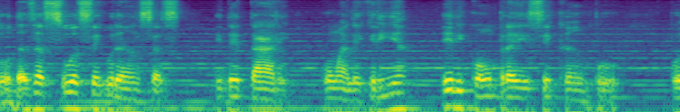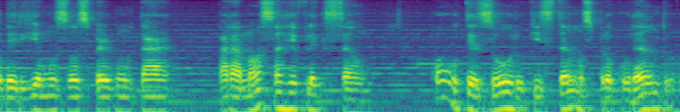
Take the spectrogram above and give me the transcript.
todas as suas seguranças. E detalhe, com alegria, ele compra esse campo. Poderíamos nos perguntar, para nossa reflexão, qual o tesouro que estamos procurando?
